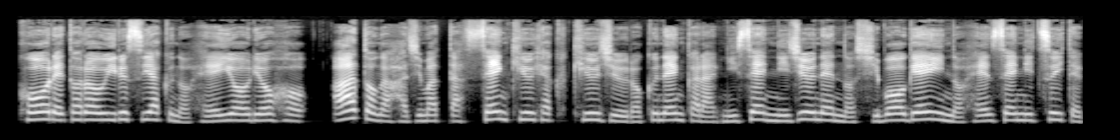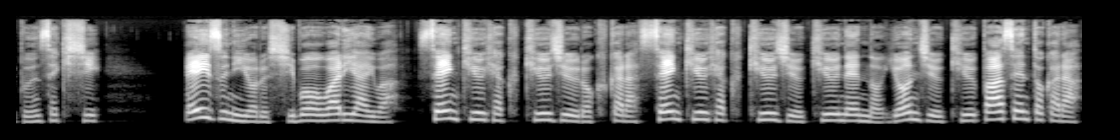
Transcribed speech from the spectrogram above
抗レトロウイルス薬の併用療法アートが始まった1996年から2020年の死亡原因の変遷について分析しエイズによる死亡割合は1996から1999年の49%から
